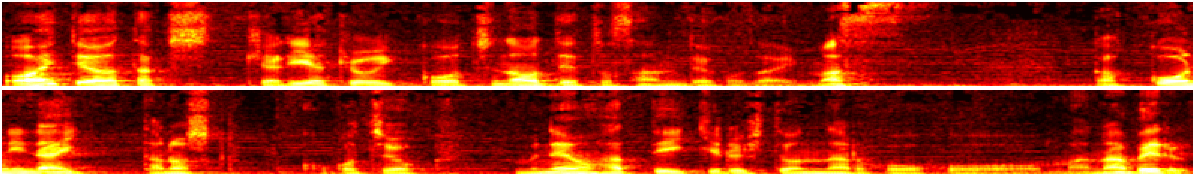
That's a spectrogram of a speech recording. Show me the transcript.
お相手は私キャリア教育コーチのデトさんでございます。学校にない楽しく心地よく胸を張って生きる人になる方法を学べる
